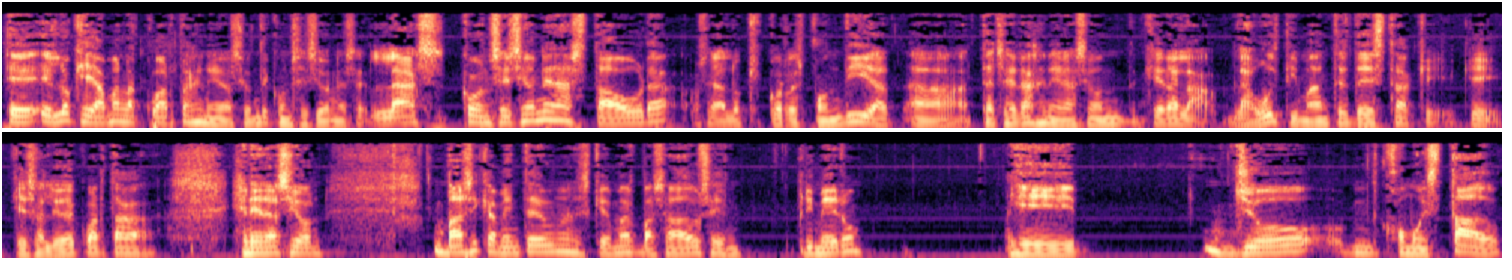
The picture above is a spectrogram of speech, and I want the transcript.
eh, es lo que llaman la cuarta generación de concesiones. Las concesiones hasta ahora, o sea, lo que correspondía a tercera generación, que era la, la última antes de esta que, que, que salió de cuarta generación, básicamente eran unos esquemas basados en, primero, eh, yo, como Estado,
